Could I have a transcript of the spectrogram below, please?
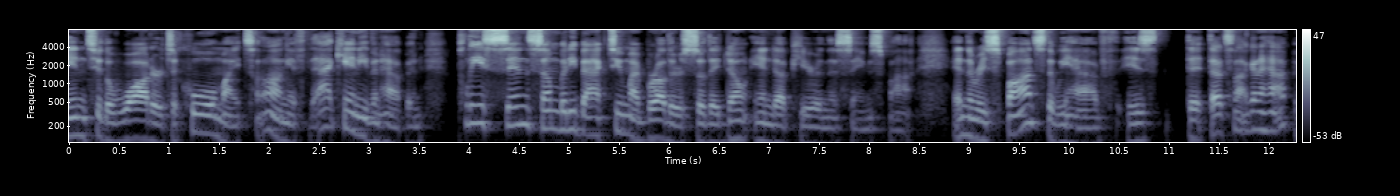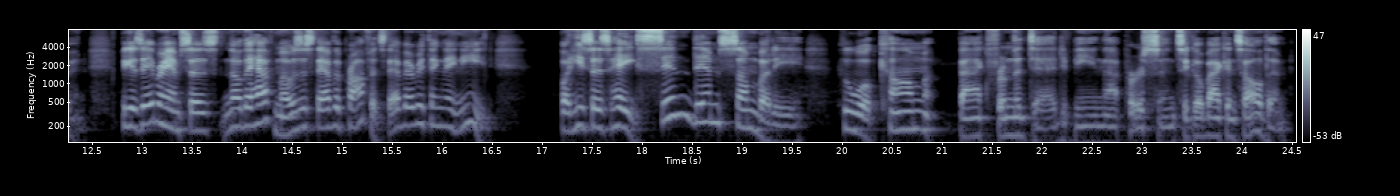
into the water to cool my tongue, if that can't even happen, please send somebody back to my brothers so they don't end up here in the same spot. And the response that we have is that that's not going to happen. Because Abraham says, no, they have Moses, they have the prophets, they have everything they need. But he says, hey, send them somebody who will come back from the dead, being that person, to go back and tell them.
